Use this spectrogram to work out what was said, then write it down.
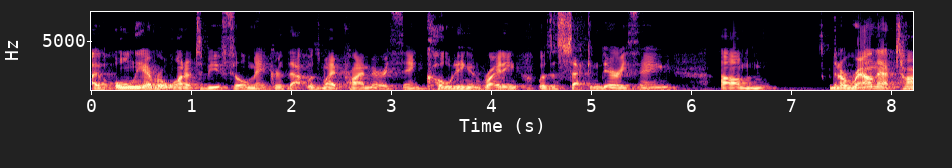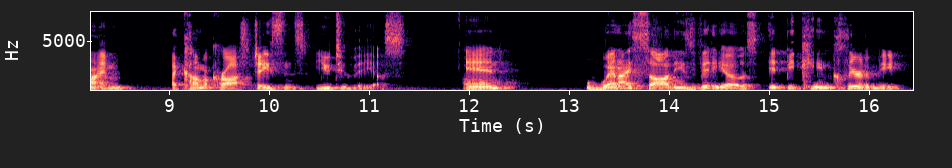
I've only ever wanted to be a filmmaker. That was my primary thing. Coding and writing was a secondary thing. Um, then around that time, I come across Jason's YouTube videos. Uh-huh. And when I saw these videos, it became clear to me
